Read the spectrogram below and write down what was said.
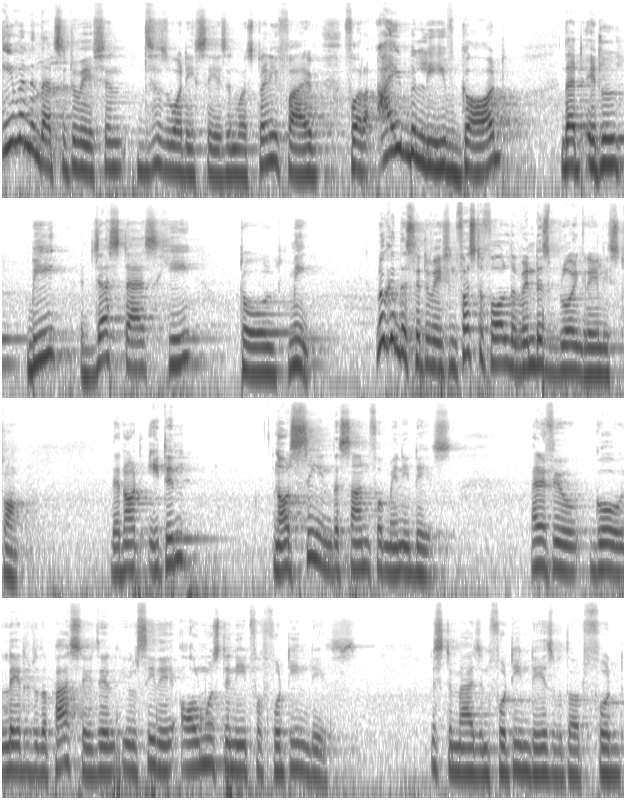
even in that situation, this is what he says in verse 25 For I believe God that it'll be just as he told me. Look at the situation. First of all, the wind is blowing really strong. They're not eaten nor seen the sun for many days. And if you go later to the passage, you'll see they almost didn't eat for 14 days. Just imagine 14 days without food,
